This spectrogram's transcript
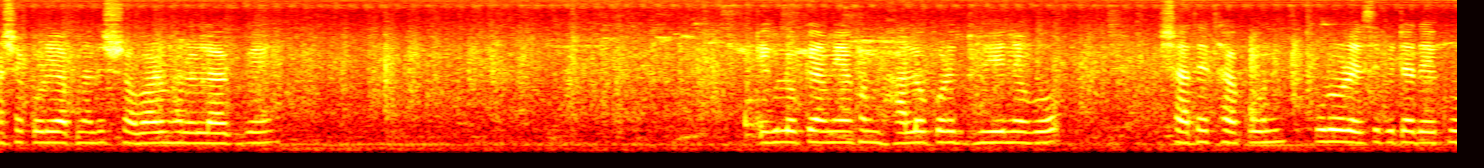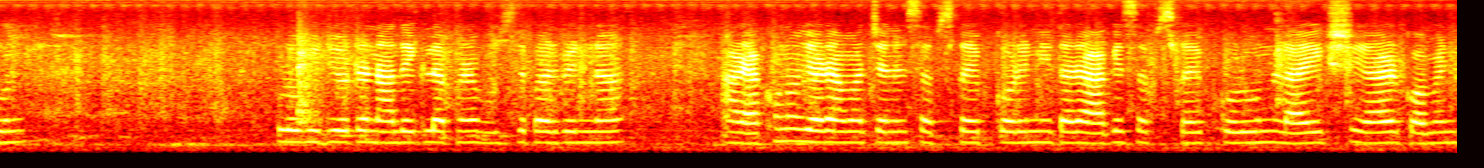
আশা করি আপনাদের সবার ভালো লাগবে। এগুলোকে আমি এখন ভালো করে ধুয়ে নেব। সাথে থাকুন, পুরো রেসিপিটা দেখুন। পুরো ভিডিওটা না দেখলে আপনারা বুঝতে পারবেন না। আর এখনও যারা আমার চ্যানেল সাবস্ক্রাইব করেননি, তারা আগে সাবস্ক্রাইব করুন লাইক শেয়ার কমেন্ট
